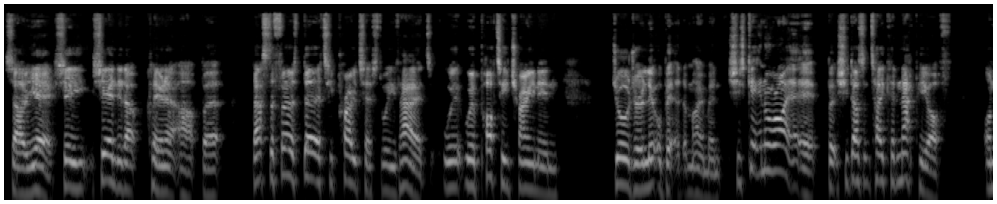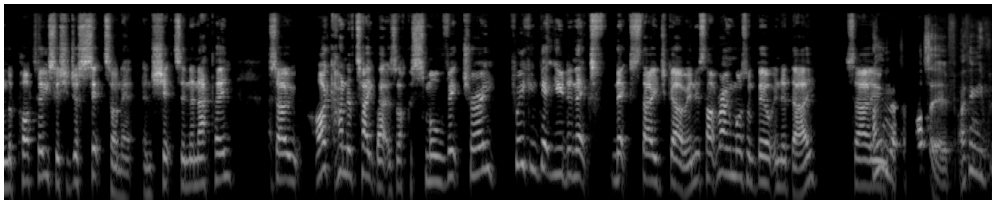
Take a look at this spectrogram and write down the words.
so yeah, she she ended up clearing it up. But that's the first dirty protest we've had. We're, we're potty training Georgia a little bit at the moment. She's getting all right at it, but she doesn't take her nappy off on the potty, so she just sits on it and shits in the nappy. So I kind of take that as like a small victory. If we can get you the next next stage going, it's like Rome wasn't built in a day. So I think that's a positive. I think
